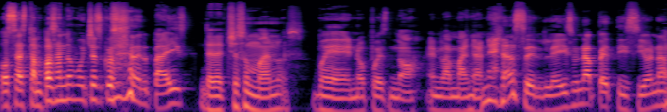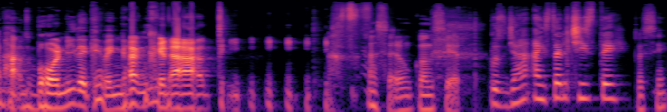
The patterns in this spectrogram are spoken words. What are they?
O sea, están pasando muchas cosas en el país. Derechos humanos. Bueno, pues no. En la mañanera se le hizo una petición a Bad Bunny de que vengan gratis. Hacer un concierto. Pues ya, ahí está el chiste. Pues sí.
